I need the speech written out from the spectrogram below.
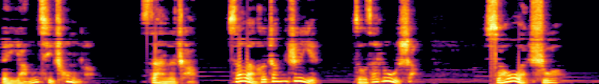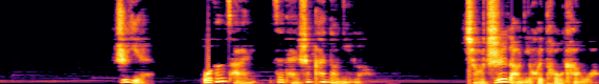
被阳气冲了。散了场，小婉和张之野走在路上。小婉说：“之野，我刚才在台上看到你了，就知道你会偷看我。”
